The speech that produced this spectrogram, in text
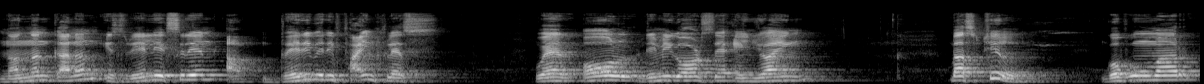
Nandan Kanan is really excellent, a very, very fine place, where all demigods are enjoying. But still, Gopakumar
